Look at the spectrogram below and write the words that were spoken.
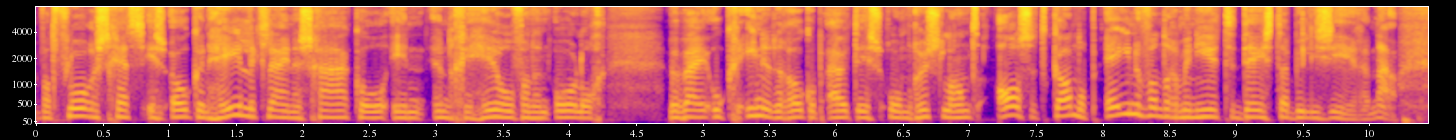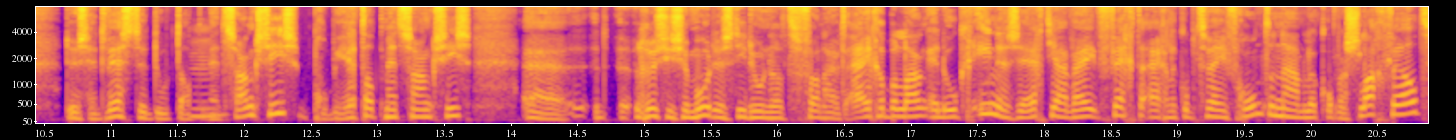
wat Floris schetst, is ook een hele kleine schakel in een geheel van een oorlog. Waarbij Oekraïne er ook op uit is om Rusland, als het kan, op een of andere manier te destabiliseren. Nou, dus het Westen doet dat mm. met sancties, probeert dat met sancties. Uh, Russische moeders die doen dat vanuit eigen belang. En Oekraïne zegt, ja, wij vechten eigenlijk op twee fronten, namelijk op een slagveld.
